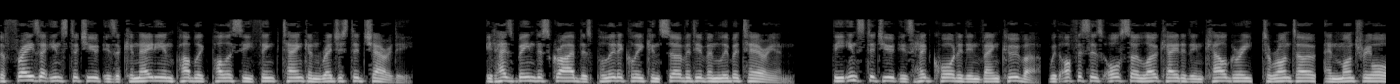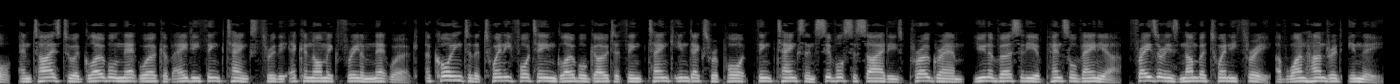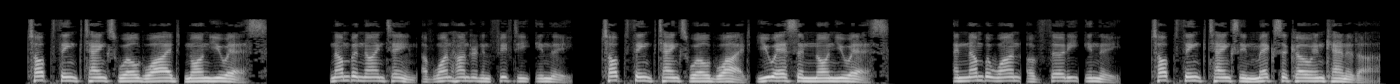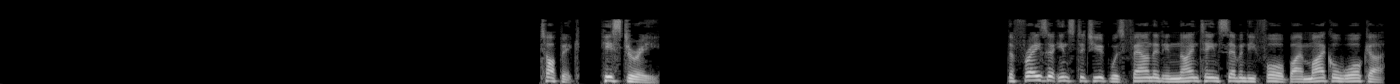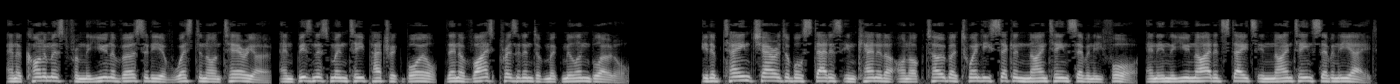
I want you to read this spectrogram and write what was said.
The Fraser Institute is a Canadian public policy think tank and registered charity. It has been described as politically conservative and libertarian. The institute is headquartered in Vancouver, with offices also located in Calgary, Toronto, and Montreal, and ties to a global network of 80 think tanks through the Economic Freedom Network. According to the 2014 Global Go to Think Tank Index report, Think Tanks and Civil Societies Program, University of Pennsylvania, Fraser is number 23 of 100 in the top think tanks worldwide, non-US. Number 19 of 150 in the top think tanks worldwide, US and non-US and number 1 of 30 in the top think tanks in Mexico and Canada. Topic: History. The Fraser Institute was founded in 1974 by Michael Walker, an economist from the University of Western Ontario, and businessman T. Patrick Boyle, then a vice president of Macmillan Bloedel. It obtained charitable status in Canada on October 22, 1974, and in the United States in 1978.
